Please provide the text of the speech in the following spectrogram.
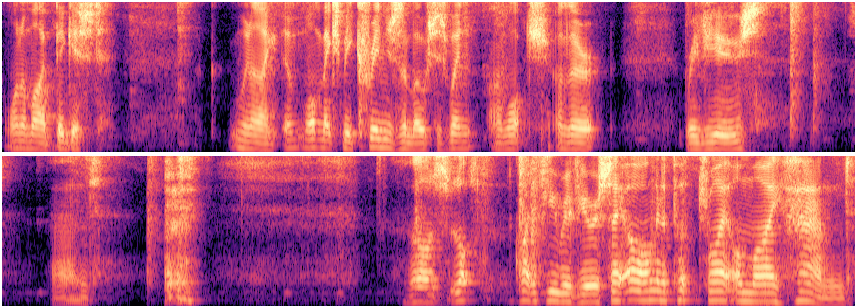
One of my biggest when I what makes me cringe the most is when I watch other reviews and lots, lots, quite a few reviewers say, "Oh, I'm going to put try it on my hand,"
